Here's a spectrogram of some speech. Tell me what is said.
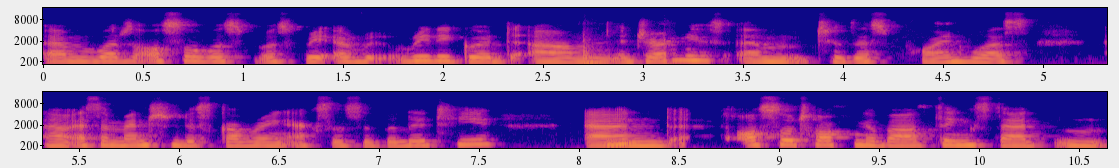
um, what also was was re a really good um, journey um, to this point was, uh, as I mentioned, discovering accessibility. And mm-hmm. also talking about things that mm,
